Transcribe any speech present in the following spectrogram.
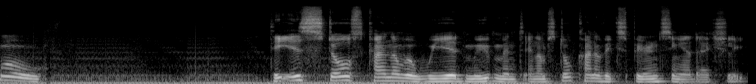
Whoa. There is still kind of a weird movement and I'm still kind of experiencing it actually.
